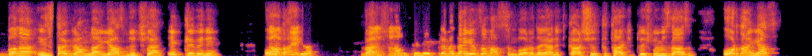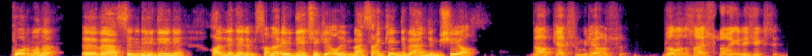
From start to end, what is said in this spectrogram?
bana Instagram'dan yaz lütfen. Ekle beni. Oradan yapacak? yaz. Ben, Ben ben, sana- seni eklemeden yazamazsın bu arada. Yani karşılıklı takipleşmemiz lazım. Oradan yaz. Formanı e, veya senin hediyeni halledelim. Sana hediye çeki alayım ben. Sen kendi beğendiğin bir şeyi al. Ne yapacaksın biliyor musun? Galatasaray Store'a gideceksin.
